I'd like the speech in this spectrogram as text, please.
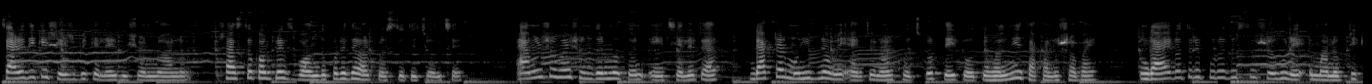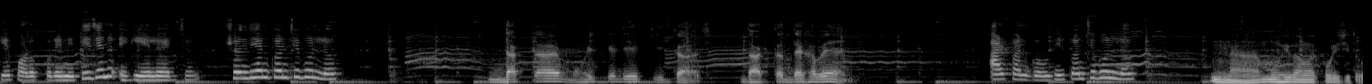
চারিদিকে শেষ বিকেলের বিষণ্ণ আলো। স্বাস্থ্য কমপ্লেক্স বন্ধ করে দেওয়ার প্রস্তুতি চলছে। এমন সময় সুন্দর মতন এই ছেলেটা ডাক্তার মুহিব নামে একজন আর খোঁজ করতেই কৌতূহল নিয়ে তাকালো সবাই। গায়ে গতরে পুরোদস্ত শহুরে মানবটিকে পরখ করে নিতেই যেন এগিয়ে এলো একজন। সন্ধিয়ান কণ্ঠে বলল ডাক্তার মোহিতকে দিয়ে কি কাজ? ডাক্তার দেখাবেন? আরফান গম্ভীর কণ্ঠে বলল না মহিব আমার পরিচিত।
